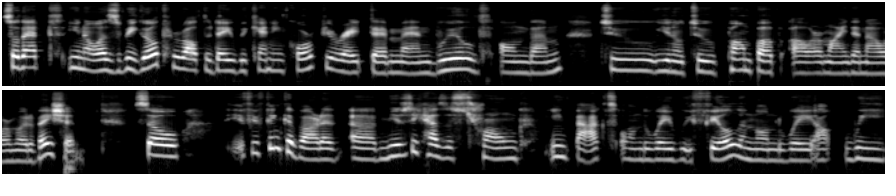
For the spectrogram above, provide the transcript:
so that you know as we go throughout the day we can incorporate them and build on them to you know to pump up our mind and our motivation so if you think about it, uh, music has a strong impact on the way we feel and on the way we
